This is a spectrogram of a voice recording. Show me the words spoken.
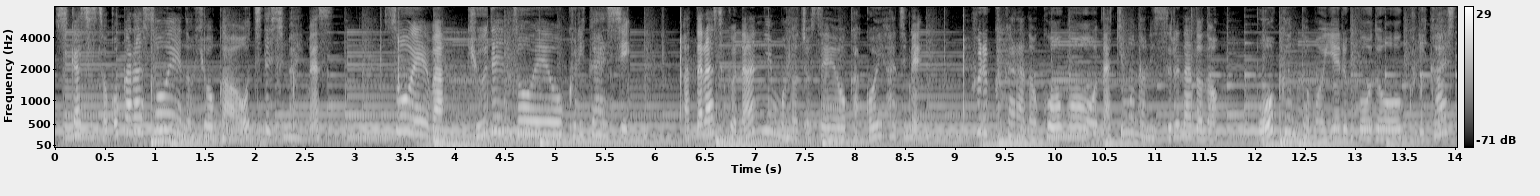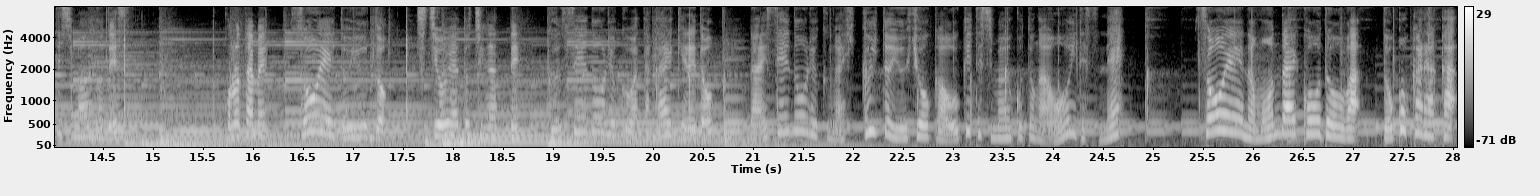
しかしそこから宋英の評価は落ちてしまいます。宋英は宮殿造営を繰り返し新しく何人もの女性を囲い始め古くからの皇后を亡き者にするなどの暴君ともいえる行動を繰り返してしまうのです。このため宋英というと父親と違って軍政能力は高いけれど内政能力が低いという評価を受けてしまうことが多いですね。宋英の問題行動はどこからか。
